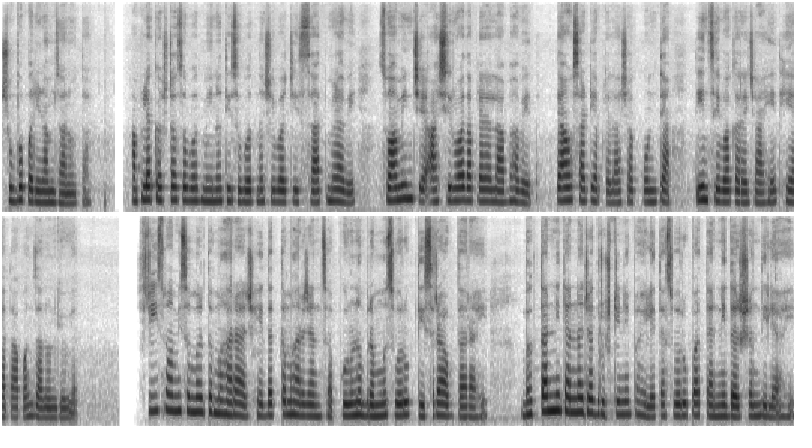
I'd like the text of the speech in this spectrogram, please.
शुभ परिणाम जाणवतात. आपल्या कष्टासोबत मेहनतीसोबत नशिबाची साथ मिळावी स्वामींचे आशीर्वाद आपल्याला लाभावेत त्यासाठी आपल्याला अशा कोणत्या तीन सेवा करायच्या आहेत हे आता आपण जाणून घेऊयात. श्री स्वामी समर्थ महाराज हे दत्त महाराजांचा पूर्ण ब्रह्मस्वरूप तिसरा अवतार आहे. भक्तांनी त्यांना ज्या दृष्टीने पाहिले त्या स्वरूपात त्यांनी दर्शन दिले आहे.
